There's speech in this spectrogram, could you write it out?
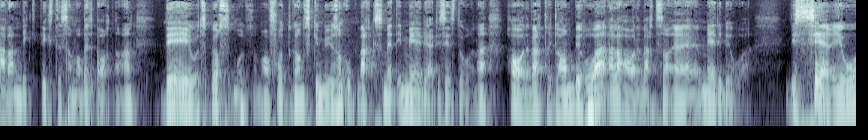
er den viktigste samarbeidspartneren. Det er jo et spørsmål som har fått ganske mye sånn oppmerksomhet i media de siste årene. Har det vært reklamebyrået, eller har det vært eh, mediebyrået? Vi ser jo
